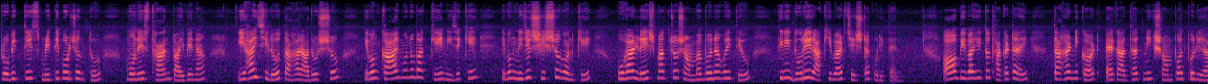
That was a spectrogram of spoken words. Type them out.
প্রবৃত্তির স্মৃতি পর্যন্ত মনে স্থান পাইবে না। ইহাই ছিল তাহার আদর্শ এবং কায় মনোবাক্যে নিজেকে এবং নিজের শিষ্যগণকে উহার লেশমাত্র সম্ভাবনা হইতেও তিনি দূরে রাখিবার চেষ্টা করিতেন। অবিবাহিত থাকাটাই তাহার নিকট এক আধ্যাত্মিক সম্পদ বলিয়া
